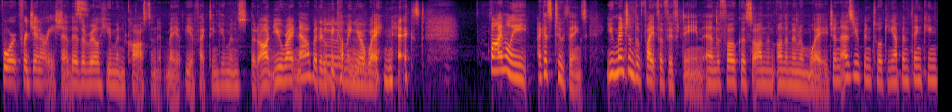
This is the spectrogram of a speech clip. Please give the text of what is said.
for, for generations. Yeah, there's a real human cost, and it may be affecting humans that aren't you right now, but it'll mm -hmm. be coming your mm-hmm. way next. Finally, I guess two things. You mentioned the fight for 15 and the focus on the, on the minimum wage. And as you've been talking, I've been thinking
